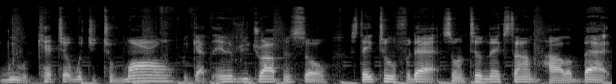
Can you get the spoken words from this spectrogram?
we will catch up with you tomorrow. We got the interview dropping, so stay tuned for that. So until next time, holla back.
